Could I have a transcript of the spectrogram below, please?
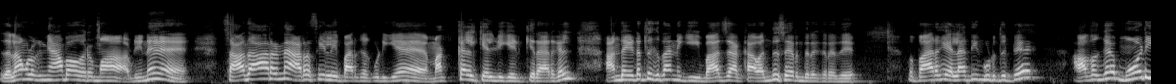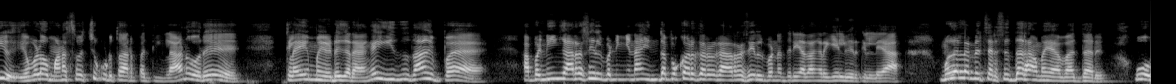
இதெல்லாம் உங்களுக்கு ஞாபகம் வருமா? அப்படின்னு சாதாரண அரசியலை பார்க்கக்கூடிய மக்கள் கேள்வி கேட்கிறார்கள். அந்த இடத்துக்கு தான் இன்றைக்கி பாஜக வந்து சேர்ந்திருக்கிறது. இப்போ பாருங்கள் எல்லாத்தையும் கொடுத்துட்டு அவங்க மோடி எவ்வளோ மனசு வச்சு கொடுத்தாரு பார்த்தீங்களான்னு ஒரு கிளைமை எடுக்கிறாங்க. இதுதான் இப்போ அப்போ நீங்கள் அரசியல் பண்ணீங்கன்னா இந்த பக்கம் இருக்கிறவருக்கு அரசியல் பண்ண தெரியாதாங்கிற கேள்வி இருக்கு இல்லையா? முதலமைச்சர் சித்தராமையா பார்த்தாரு. ஓ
